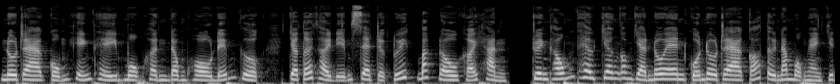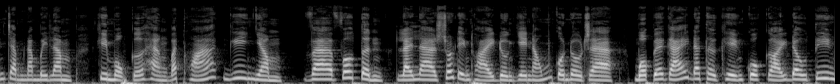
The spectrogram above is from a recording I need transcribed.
NORA cũng hiển thị một hình đồng hồ đếm ngược cho tới thời điểm xe trượt tuyết bắt đầu khởi hành. Truyền thống theo chân ông già Noel của Nora có từ năm 1955 khi một cửa hàng bách hóa ghi nhầm và vô tình lại là số điện thoại đường dây nóng của Nora. Một bé gái đã thực hiện cuộc gọi đầu tiên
